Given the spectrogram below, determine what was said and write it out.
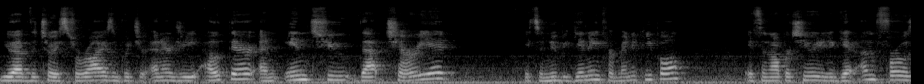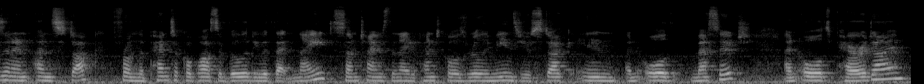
you have the choice to rise and put your energy out there and into that chariot. It's a new beginning for many people it's an opportunity to get unfrozen and unstuck from the pentacle possibility with that knight. Sometimes the Knight of Pentacles really means you're stuck in an old message, an old paradigm,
